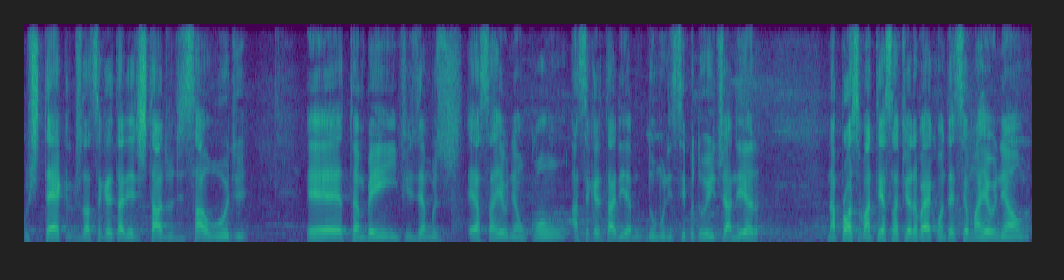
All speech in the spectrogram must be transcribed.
os técnicos da Secretaria de Estado de Saúde, é, também fizemos essa reunião com a Secretaria do Município do Rio de Janeiro. Na próxima terça-feira vai acontecer uma reunião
